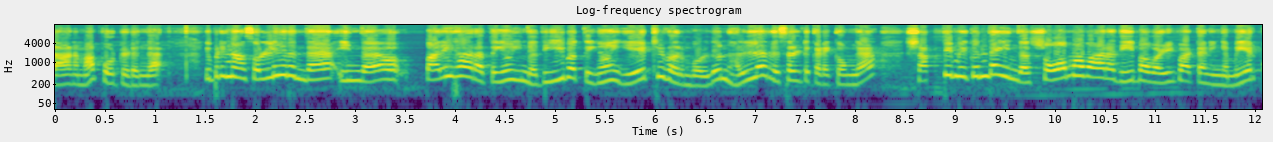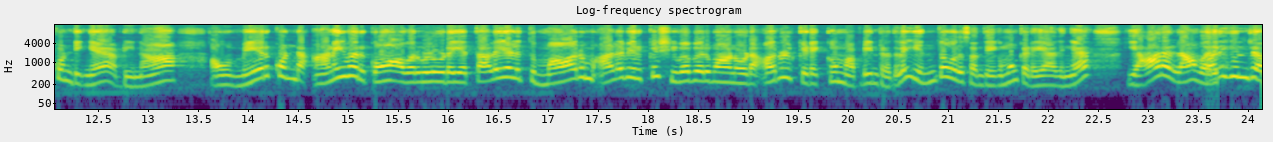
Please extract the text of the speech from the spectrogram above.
தானமாக போட்டுடுங்க. இப்படி நான் சொல்லியிருந்த இந்த பரிகாரத்தையும் இந்த தீபத்தையும் ஏற்றி வரும்பொழுது நல்ல ரிசல்ட் கிடைக்குங்க. சக்தி மிகுந்த இந்த சோமவார தீப வழிபாட்டை நீங்கள் மேற்கொண்டீங்க அப்படின்னா அவங்க மேற்கொண்ட அனைவருக்கும் அவர்களுடைய தலையெழுத்து மாறும் அளவிற்கு சிவபெருமானோட அருள் கிடைக்கும் அப்படின்றதுல எந்த ஒரு சந்தேகமும் கிடையாதுங்க. யாரெல்லாம் வருகின்ற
